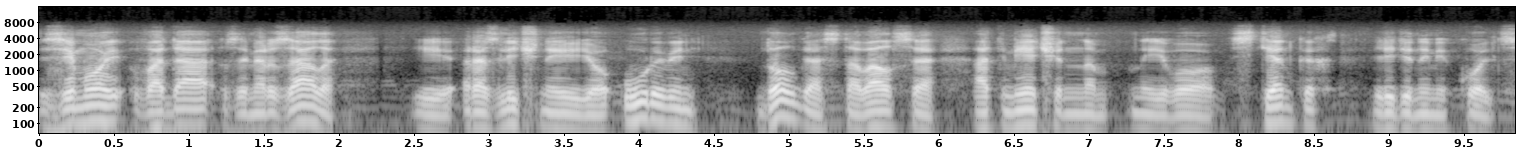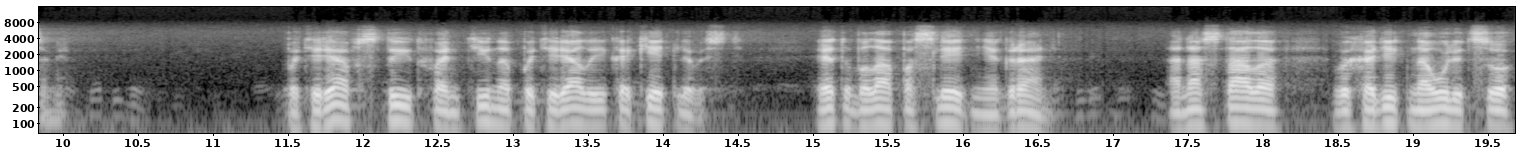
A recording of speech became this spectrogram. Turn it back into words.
Зимой вода замерзала, и различный ее уровень долго оставался отмеченным на его стенках ледяными кольцами. Потеряв стыд, Фантина потеряла и кокетливость. Это была последняя грань. Она стала выходить на улицу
